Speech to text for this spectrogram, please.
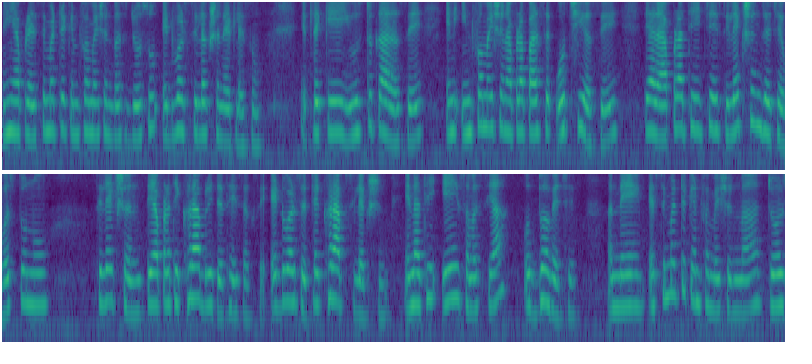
અહીં આપણે એસિમેટ્રિક ઇન્ફોર્મેશન પછી જોશું, એડવર્સ સિલેક્શન એટલે શું? એટલે કે યુઝડ કાર હશે, એની ઇન્ફોર્મેશન આપણા પાસે ઓછી હશે, ત્યારે આપણાથી જે સિલેક્શન જે છે, વસ્તુનું સિલેક્શન તે આપણાથી ખરાબ રીતે થઈ શકશે. એડવર્સ એટલે ખરાબ સિલેક્શન એનાથી એ સમસ્યા ઉદ્ભવે છે. અને એસિમેટ્રિક ઇન્ફોર્મેશનમાં જોર્જ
